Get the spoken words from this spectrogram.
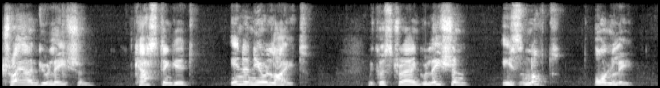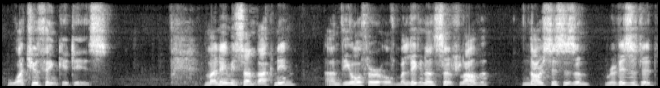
triangulation, casting it in a new light, because triangulation is not only what you think it is. My name is Sam Vaknin. I'm the author of Malignant Self-Love, Narcissism Revisited,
